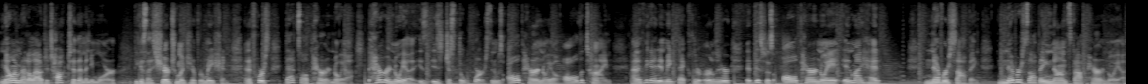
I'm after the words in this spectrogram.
now I'm not allowed to talk to them anymore because I shared too much information. And of course, that's all paranoia. Paranoia is, is just the worst. And it was all paranoia all the time. And I think I didn't make that clear earlier that this was all paranoia in my head never stopping, never stopping nonstop paranoia.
